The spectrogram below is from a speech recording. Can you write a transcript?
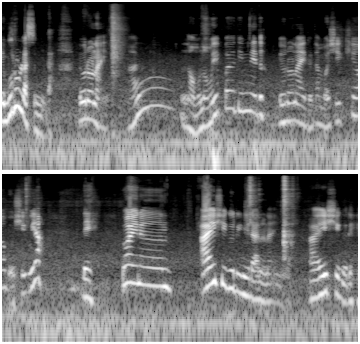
예, 물 올랐습니다. 요런 아이들 아유 너무너무 예뻐요 딥레드 요런 아이들 한 번씩 키워보시고요. 네, 이 아이는 아이시 그린이라는 아이입니다. 아이시 그린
